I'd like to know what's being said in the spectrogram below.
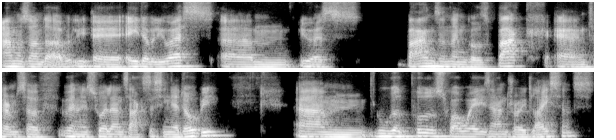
Amazon, AWS, uh, um, US bans and then goes back uh, in terms of Venezuelans accessing Adobe. Um, Google pulls Huawei's Android license.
